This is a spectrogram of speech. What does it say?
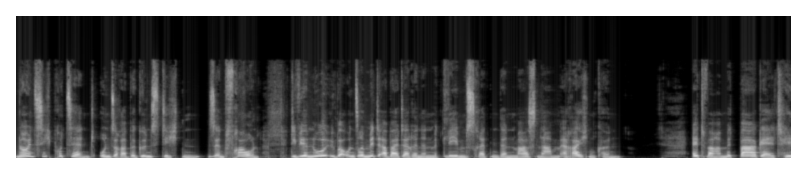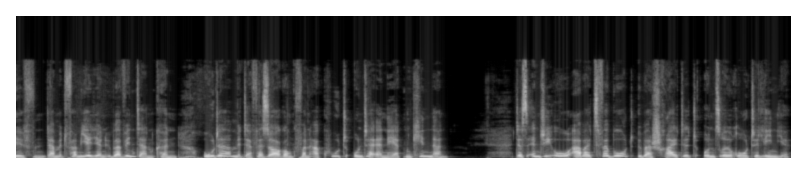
90 Prozent unserer Begünstigten sind Frauen, die wir nur über unsere Mitarbeiterinnen mit lebensrettenden Maßnahmen erreichen können etwa mit Bargeldhilfen, damit Familien überwintern können oder mit der Versorgung von akut unterernährten Kindern. Das NGO-Arbeitsverbot überschreitet unsere rote Linie.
